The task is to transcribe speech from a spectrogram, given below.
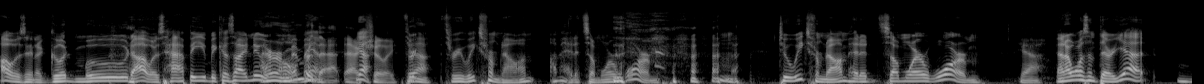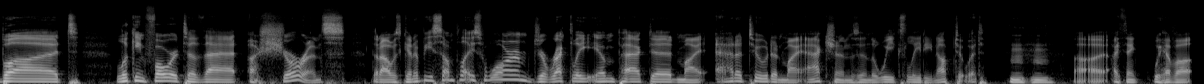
I was in a good mood. I was happy because I knew. I oh, remember man, that, yeah, actually. three, Yeah. three weeks from now, I'm I'm headed somewhere warm. Hmm. Two weeks from now, I'm headed somewhere warm. Yeah. And I wasn't there yet, but looking forward to that assurance that I was going to be someplace warm directly impacted my attitude and my actions in the weeks leading up to it. Mm-hmm. Uh, I think we have a,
